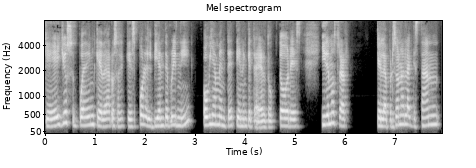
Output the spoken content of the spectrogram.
que ellos se pueden quedar, o sea, que es por el bien de Britney, obviamente tienen que traer doctores y demostrar que la persona a la que están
